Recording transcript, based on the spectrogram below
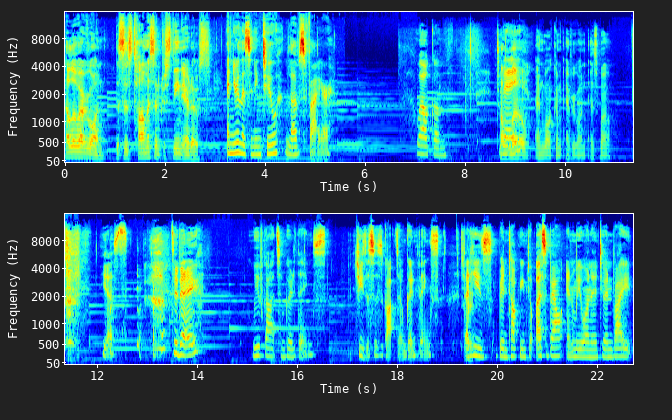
Hello, everyone. This is Thomas and Christine Erdos. And you're listening to Love's Fire. Welcome. Today, Hello, and welcome everyone as well. yes. Today, we've got some good things. Jesus has got some good things That's that right. he's been talking to us about, and we wanted to invite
